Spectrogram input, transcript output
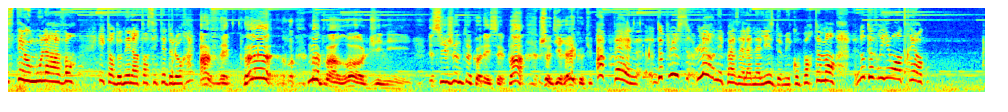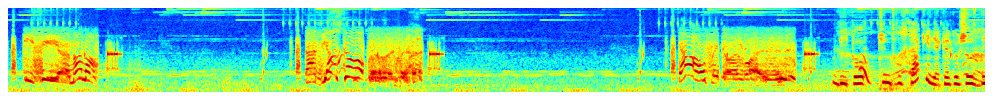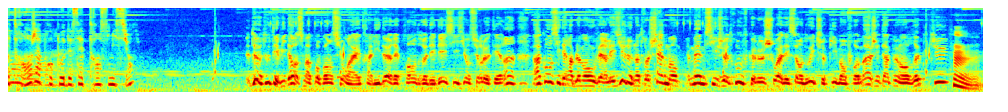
résisté au moulin à vent, étant donné l'intensité de l'orage. Avait peur Ma parole, Ginny. Si je ne te connaissais pas, je dirais que tu... À peine. De plus, l'heure n'est pas à l'analyse de mes comportements. Nous devrions entrer en... Ici, euh, maman. Tu ne trouves pas qu'il y a quelque chose d'étrange à propos de cette transmission? De toute évidence, ma propension à être un leader et prendre des décisions sur le terrain a considérablement ouvert les yeux de notre cher membre, même si je trouve que le choix des sandwichs piment fromage est un peu en rupture. Hmm.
